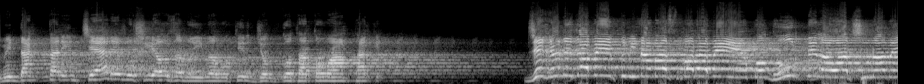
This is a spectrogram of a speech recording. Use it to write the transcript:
তুমি ডাক্তারির চেয়ারে বসিয়াও জানো ইমামতির যোগ্যতা তোমার থাকে। যেখানে যাবে, তুমি নামাজ পড়াবে, মধুর তেলাওয়াত শোনাবে।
